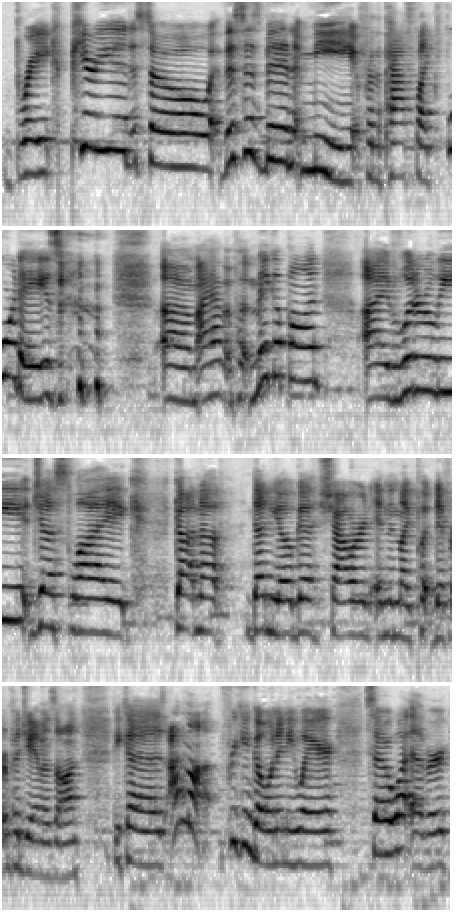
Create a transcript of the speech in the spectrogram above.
break period. So this has been me for the past like four days. um, I haven't put makeup on. I've literally just like gotten up, done yoga, showered, and then like put different pajamas on because I'm not freaking going anywhere, so whatever.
